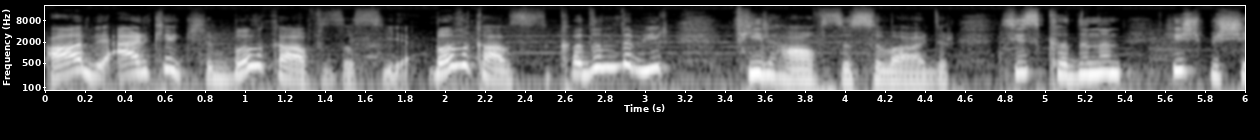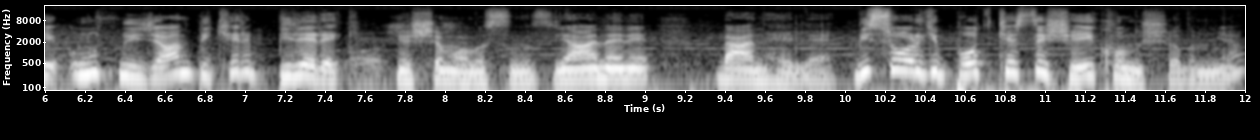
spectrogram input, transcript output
Abi erkek işte balık hafızası ya. Balık hafızası. Kadında bir fil hafızası vardır. Siz kadının hiçbir şey unutmayacağını bir kere bilerek yaşamalısınız. Yani hani ben hele. Bir sonraki podcast'te şeyi konuşalım ya.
